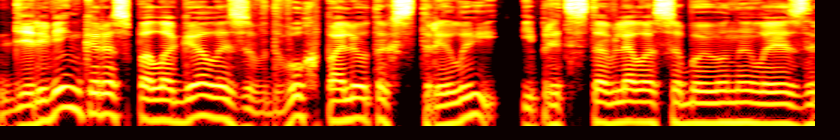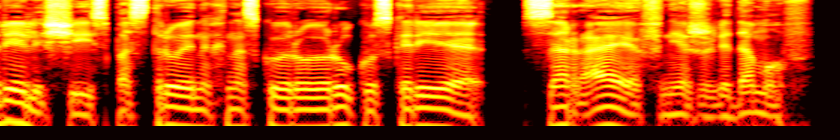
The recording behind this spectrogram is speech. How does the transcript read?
Деревенька располагалась в двух полетах стрелы и представляла собой унылое зрелище из построенных на скорую руку скорее сараев, нежели домов.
